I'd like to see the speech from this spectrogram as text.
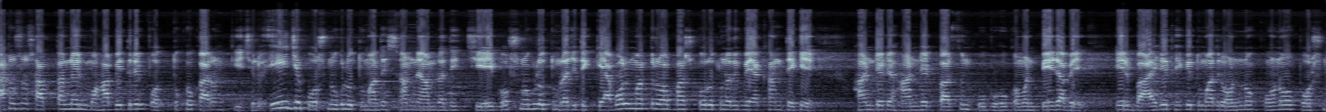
আঠারোশো সাতান্নের মহাবিদ্রোহের প্রত্যক্ষ কারণ কি ছিল? এই যে প্রশ্নগুলো তোমাদের সামনে আমরা দিচ্ছি, এই প্রশ্নগুলো তোমরা যদি কেবলমাত্র অভ্যাস করো, তোমরা দেখবে এখান থেকে হান্ড্রেডে হান্ড্রেড পার্সেন্ট হুবহু কমন পেয়ে যাবে। এর বাইরে থেকে তোমাদের অন্য কোনো প্রশ্ন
